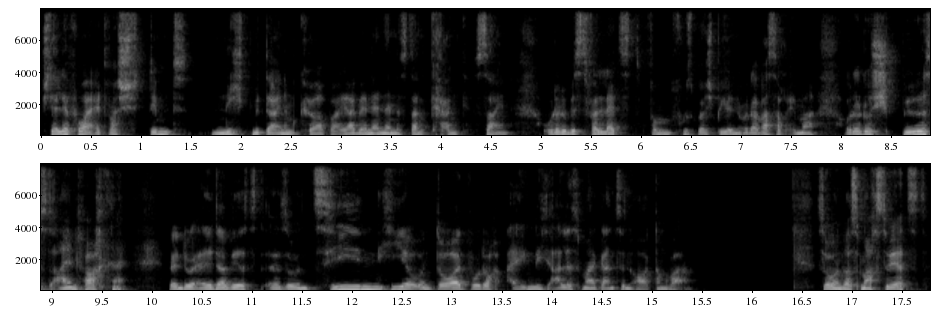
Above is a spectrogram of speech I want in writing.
Stell dir vor, etwas stimmt nicht mit deinem Körper. Ja, wir nennen es dann krank sein. Oder du bist verletzt vom Fußballspielen oder was auch immer. Oder du spürst einfach, wenn du älter wirst, äh, so ein Ziehen hier und dort, wo doch eigentlich alles mal ganz in Ordnung war. So, und was machst du jetzt?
